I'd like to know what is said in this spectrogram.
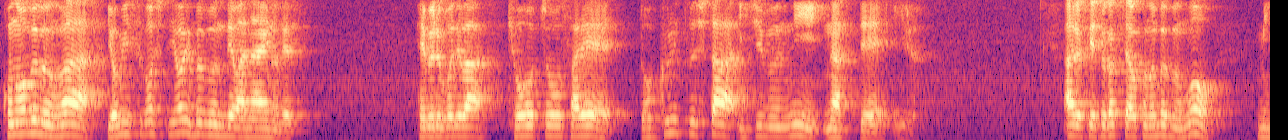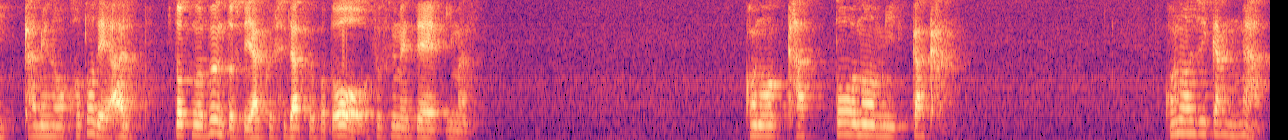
この部分は読み過ごして良い部分ではないのです。ヘブル語では強調され独立した一文になっている。ある聖書学者はこの部分を3日目のことであると。一つの文として訳し出すことを進めています。この葛藤の3日間。この時間が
